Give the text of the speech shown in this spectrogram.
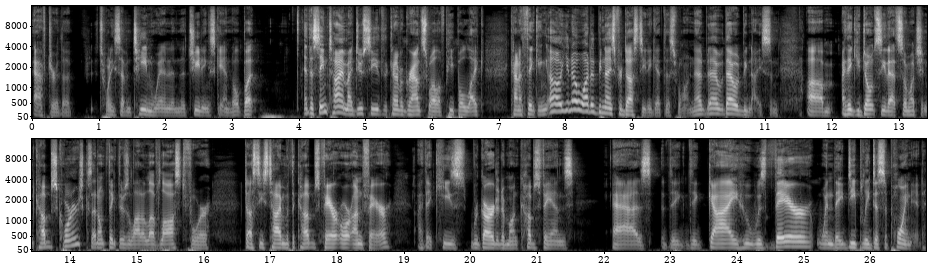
after the 2017 win and the cheating scandal. But at the same time, I do see the kind of a groundswell of people like kind of thinking, oh, you know what? It'd be nice for Dusty to get this one. That, that, that would be nice. And um, I think you don't see that so much in Cubs corners because I don't think there's a lot of love lost for Dusty's time with the Cubs, fair or unfair. I think he's regarded among Cubs fans as the the guy who was there when they deeply disappointed,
